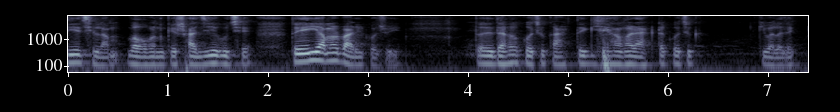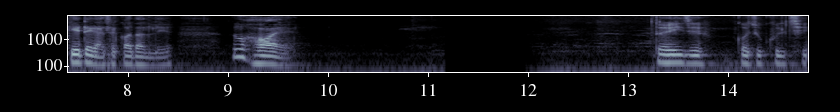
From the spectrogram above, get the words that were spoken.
দিয়েছিলাম ভগবানকে সাজিয়ে গুছিয়ে। তো এই আমার বাড়ির কচুই। তো এই দেখো কচু কাটতে গিয়ে আমার একটা কচু কী বলা যায়, কেটে গেছে কদাল দিয়ে। হয়। তো এই যে কচু খুলছি।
